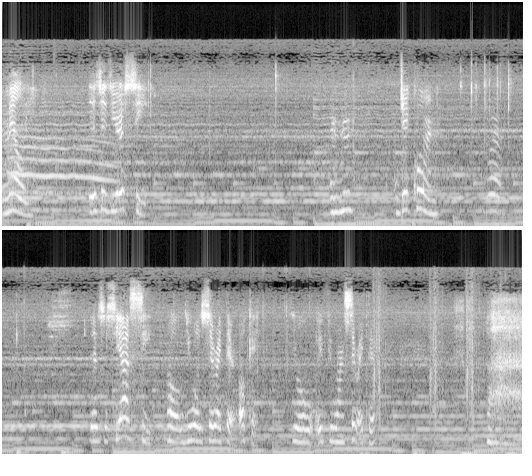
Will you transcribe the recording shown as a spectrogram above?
Millie, this is your seat. Mm-hmm. Jake Corn, Where? this is your seat. Oh, you want to sit right there? Okay. You, if you want to sit right there.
